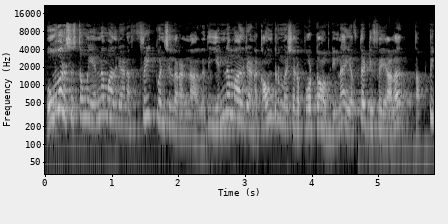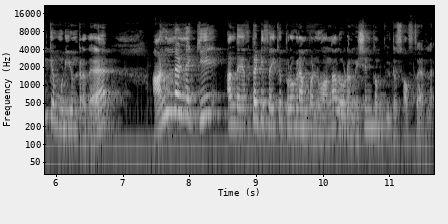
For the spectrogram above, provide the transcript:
ஒவ்வொரு சிஸ்டமும் என்ன மாதிரியான ஃப்ரீக்வன்சியில் ரன் ஆகுது என்ன மாதிரியான கவுண்டர் மெஷரை போட்டோம் அப்படின்னா எஃப் தேர்ட்டி ஃபைவால் தப்பிக்க முடியுன்றத அன்னன்னைக்கு அந்த எஃப் தேர்ட்டி ஃபைவ்க்கு ப்ரோக்ராம் பண்ணுவாங்க அதோட மிஷின் கம்ப்யூட்டர் சாஃப்ட்வேரில்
